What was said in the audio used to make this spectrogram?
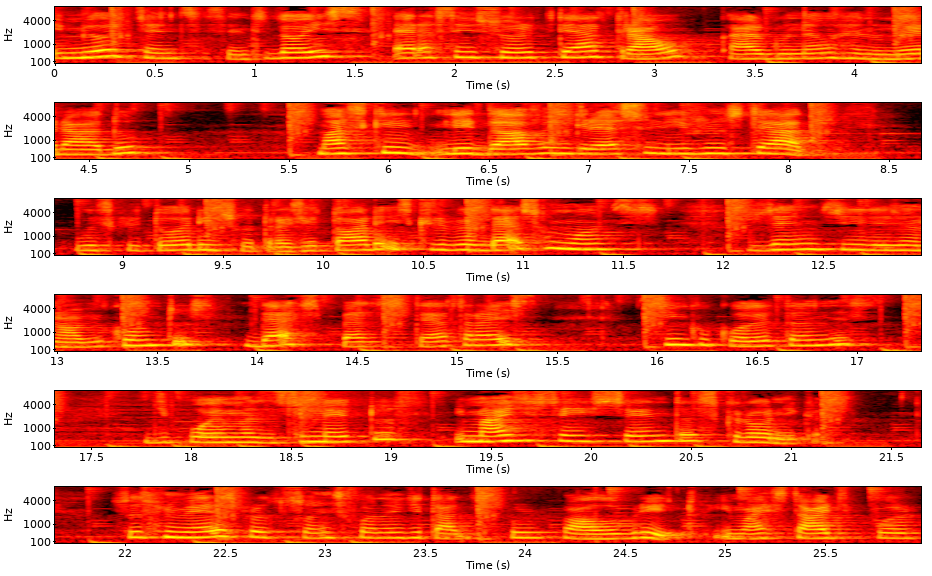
Em 1862, era censor teatral, cargo não remunerado, mas que lhe dava ingresso livre nos teatros. O escritor, em sua trajetória, escreveu 10 romances, 219 contos, 10 peças teatrais, 5 coletâneas de poemas e sonetos e mais de 600 crônicas. Suas primeiras produções foram editadas por Paulo Brito e mais tarde por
